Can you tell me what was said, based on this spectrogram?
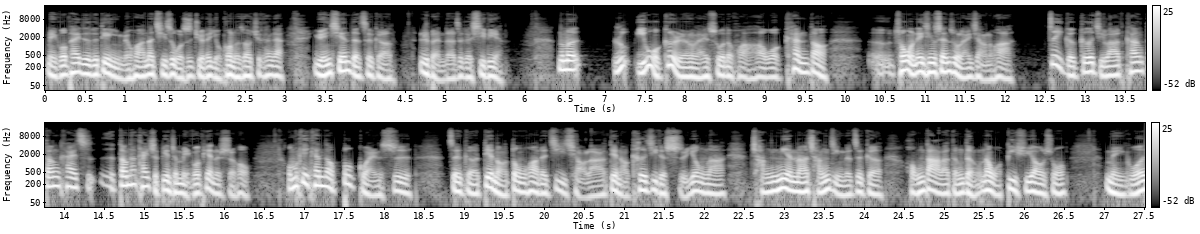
美国拍的这个电影的话，那其实我是觉得有空的时候去看看原先的这个日本的这个系列。那么，如以我个人来说的话，哈，我看到，呃，从我内心深处来讲的话，这个哥吉拉刚刚开始，当他开始变成美国片的时候，我们可以看到，不管是这个电脑动画的技巧啦，电脑科技的使用啦，场面啦，场景的这个宏大啦等等，那我必须要说，美国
